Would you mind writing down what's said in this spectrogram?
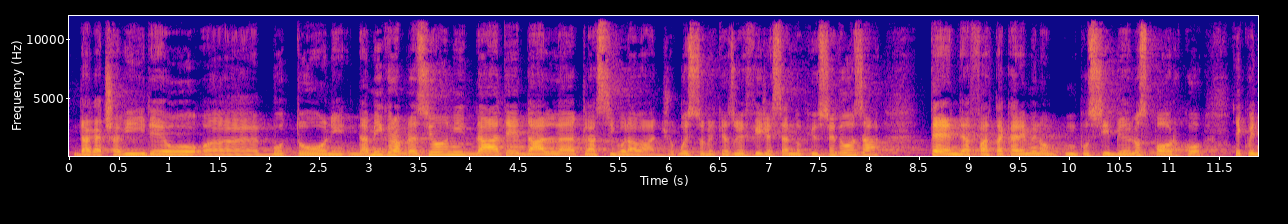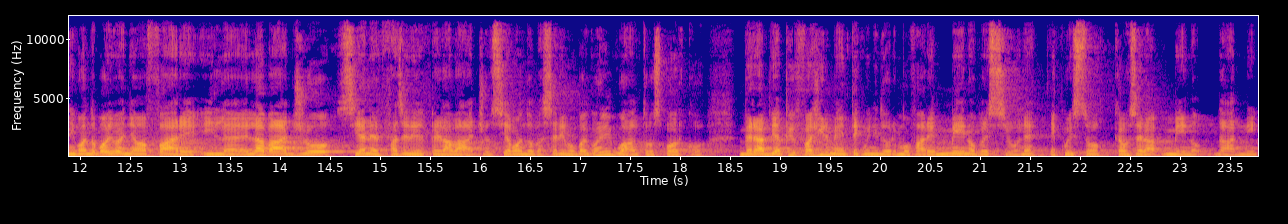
da cacciavite o eh, bottoni, da microabrasioni date dal classico lavaggio. Questo perché la superficie essendo più setosa tende a far attaccare meno possibile lo sporco e quindi quando poi noi andiamo a fare il lavaggio sia nel fase del prelavaggio sia quando passeremo poi con il guanto lo sporco verrà via più facilmente quindi dovremo fare meno pressione e questo causerà meno danni.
